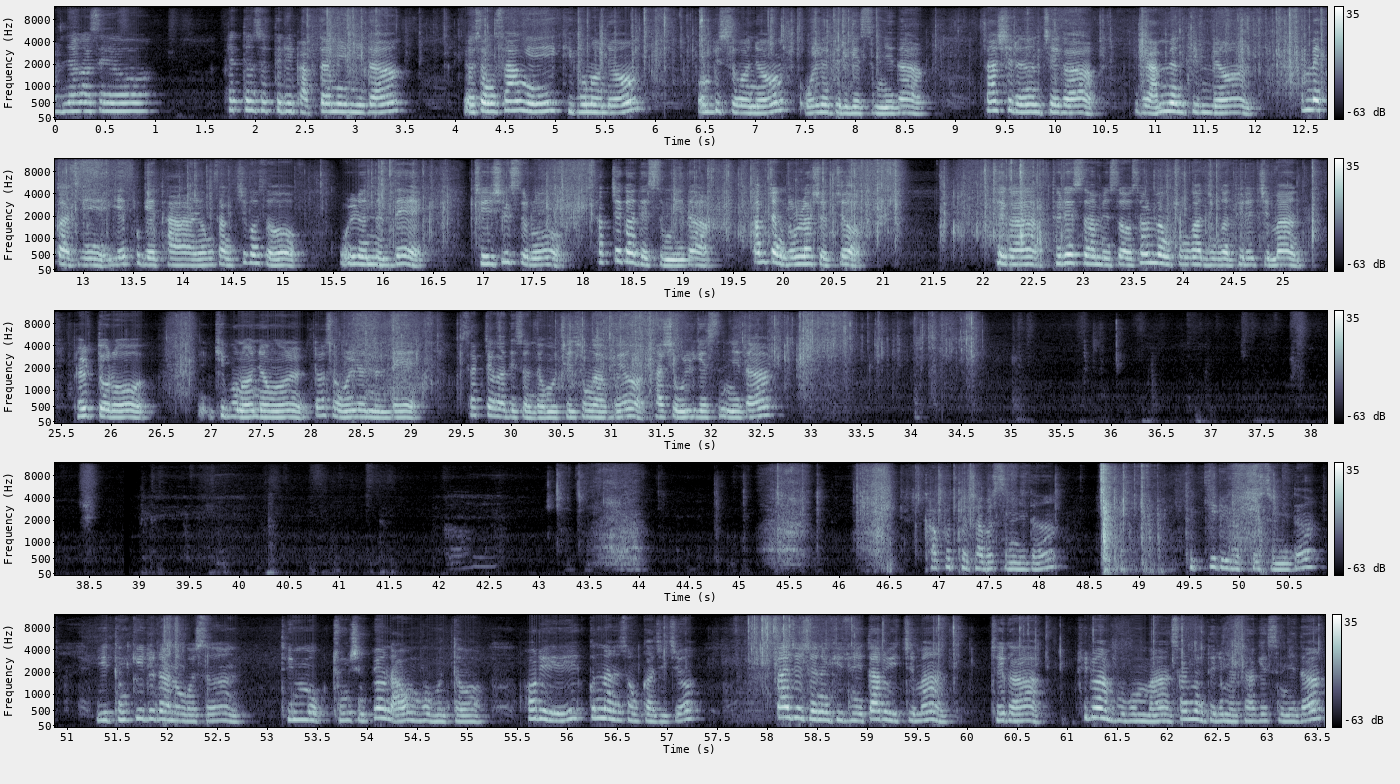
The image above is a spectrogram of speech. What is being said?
안녕하세요. 패턴 스토리 박다미입니다. 여성 상의 기본 원형, 원피스 원형 올려드리겠습니다. 사실은 제가 이게 앞면, 뒷면, 소매까지 예쁘게 다 영상 찍어서 올렸는데 제 실수로 삭제가 됐습니다. 깜짝 놀라셨죠? 제가 드레스 하면서 설명 중간중간 드렸지만 별도로 기본 원형을 떠서 올렸는데 삭제가 돼서 너무 죄송하고요. 다시 올리겠습니다. 각부터 잡았습니다. 등끼를 넣겠습니다. 이 등끼리라는 것은 뒷목 중심 뼈 나온 부분부터 허리 끝나는 선까지죠. 사이즈 재는 기준이 따로 있지만 제가 필요한 부분만 설명드리면서 하겠습니다.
